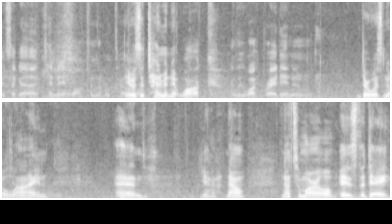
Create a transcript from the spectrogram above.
It's like a 10 minute walk from the hotel. it was a 10 minute walk. And we walked right in and There was no line. And yeah, now now tomorrow is the day.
